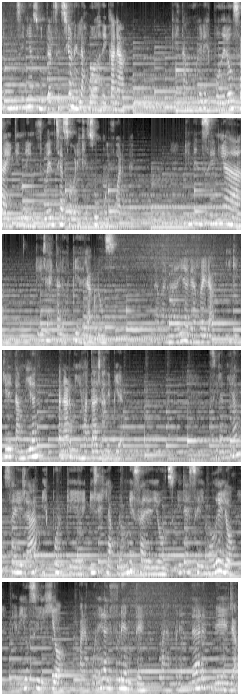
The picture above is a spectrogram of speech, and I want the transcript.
¿Qué me enseña su intercesión en las bodas de Caná? Que esta mujer es poderosa y tiene una influencia sobre Jesús muy fuerte. ¿Qué me enseña que ella está a los pies de la cruz, una verdadera guerrera y que quiere también ganar mis batallas de pie. Si la a ella es porque ella es la promesa de Dios, ella es el modelo que Dios eligió para poner al frente, para aprender de ella.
